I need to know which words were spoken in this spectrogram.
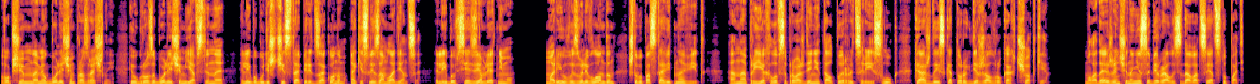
В общем, намек более чем прозрачный, и угроза более чем явственная. Либо будешь чиста перед законом, аки слеза младенца, либо все земли отниму. Марию вызвали в Лондон, чтобы поставить на вид. Она приехала в сопровождении толпы рыцарей и слуг, каждый из которых держал в руках четки. Молодая женщина не собиралась сдаваться и отступать.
